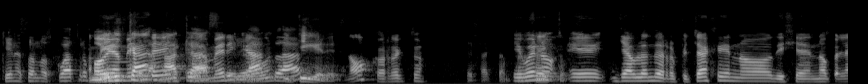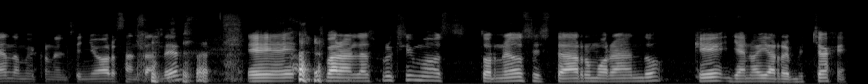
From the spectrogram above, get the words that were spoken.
¿Quiénes son los cuatro? América, Obviamente, Atlas, América, León Atlas. y Tigres, ¿no? Correcto. Exactamente. Y bueno, eh, ya hablando de repechaje, no dije no peleándome con el señor Santander. Eh, para los próximos torneos se está rumorando que ya no haya repechaje.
